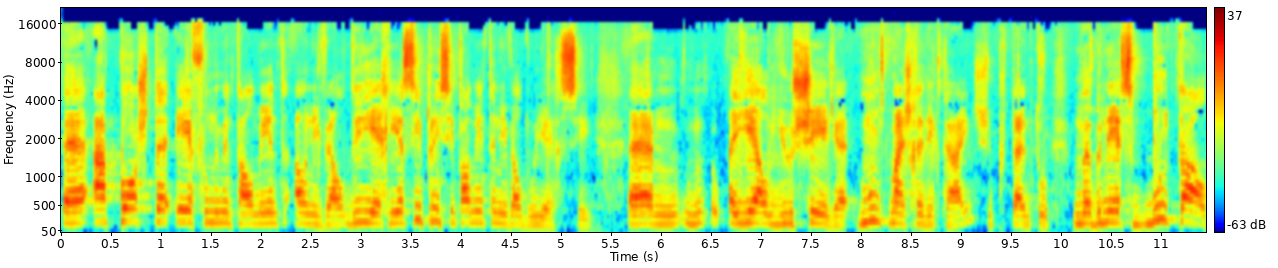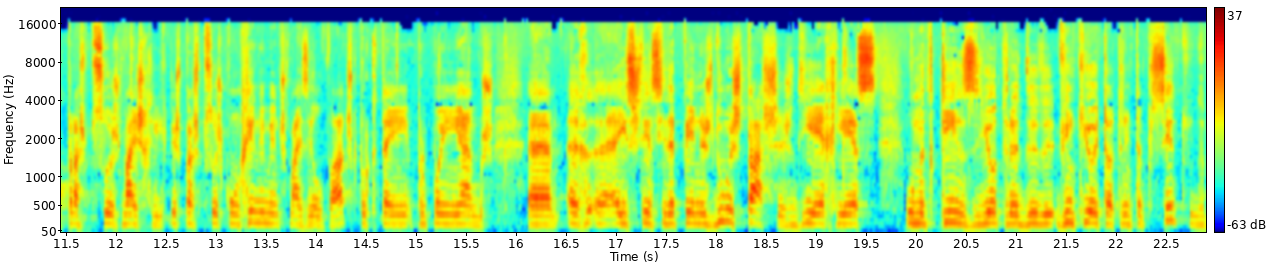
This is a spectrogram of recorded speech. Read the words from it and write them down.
uh, a aposta é fundamentalmente ao nível de IRS e principalmente a nível do IRC. Um, a IEL e o Chega muito mais radicais e, portanto, uma benesse brutal para as pessoas mais ricas, para as pessoas com rendimentos mais elevados, porque têm, propõem ambos a, a, existência de apenas duas taxas de IRS, uma de 15% e outra de 28% ou 30%,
